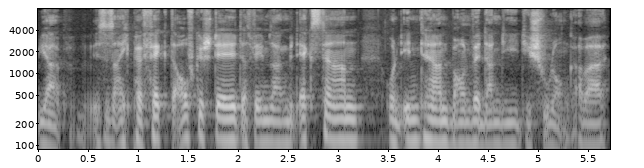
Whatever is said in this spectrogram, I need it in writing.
ja, ist es eigentlich perfekt aufgestellt, dass wir eben sagen, mit extern und intern bauen wir dann die, die Schulung. Aber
